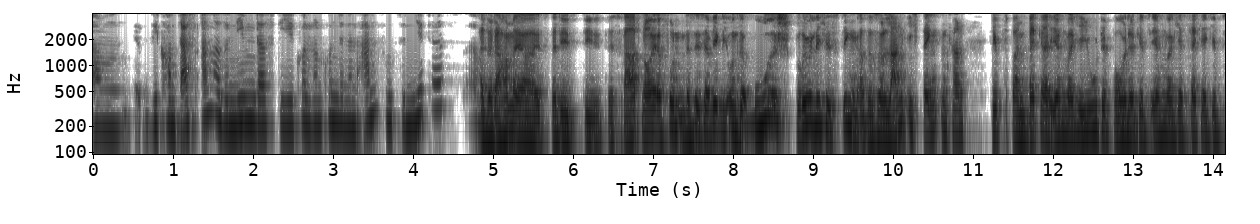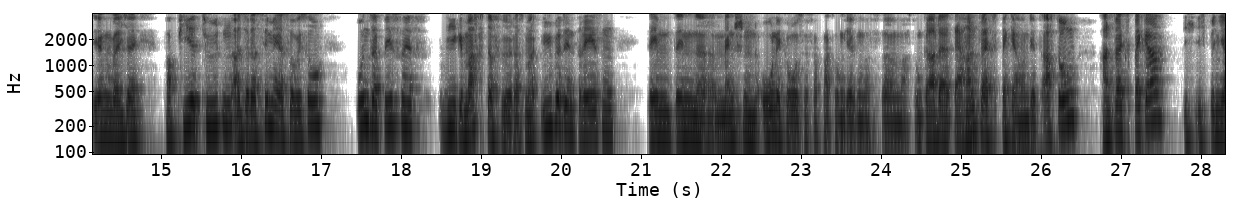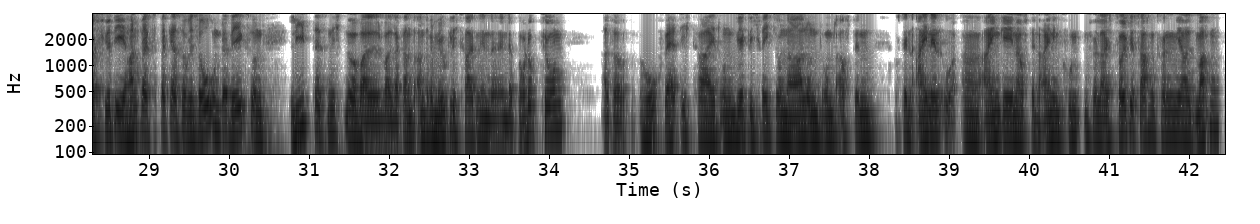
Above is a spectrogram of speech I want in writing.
Ähm, wie kommt das an? Also nehmen das die Kunden und Kundinnen an? Funktioniert das? Ähm also da haben wir ja jetzt nicht die, die, das Rad neu erfunden. Das ist ja wirklich unser ursprüngliches Ding. Also solange ich denken kann, gibt's beim Bäcker irgendwelche Jutebeutel, gibt's irgendwelche Säcke, gibt's irgendwelche Papiertüten. Also da sind wir ja sowieso unser Business wie gemacht dafür, dass man über den Dresen dem den äh, Menschen ohne große Verpackung irgendwas äh, macht. Und gerade der, Handwerksbäcker, und jetzt Achtung, Handwerksbäcker, ich, ich bin ja für die Handwerksbäcker sowieso unterwegs und liebt es nicht nur, weil, weil da ganz andere Möglichkeiten in der, in der Produktion, also Hochwertigkeit und wirklich regional und, und auf den, auf den einen äh, eingehen, auf den einen Kunden vielleicht. Solche Sachen können wir halt machen.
